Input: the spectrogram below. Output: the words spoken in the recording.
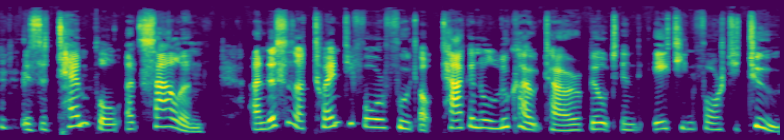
is the temple at Saline. And this is a 24 foot octagonal lookout tower built in 1842.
